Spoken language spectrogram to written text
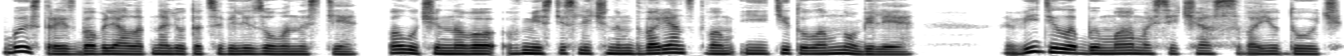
быстро избавлял от налета цивилизованности, полученного вместе с личным дворянством и титулом Нобели. Видела бы мама сейчас свою дочь,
